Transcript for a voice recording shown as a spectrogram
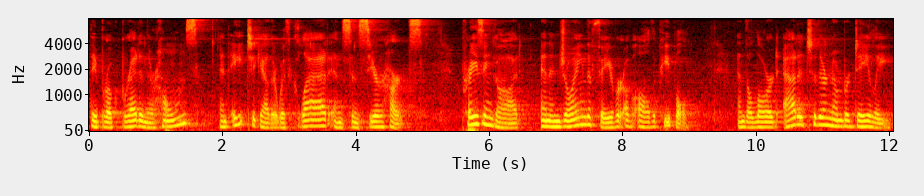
They broke bread in their homes and ate together with glad and sincere hearts, praising God and enjoying the favor of all the people. And the Lord added to their number daily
